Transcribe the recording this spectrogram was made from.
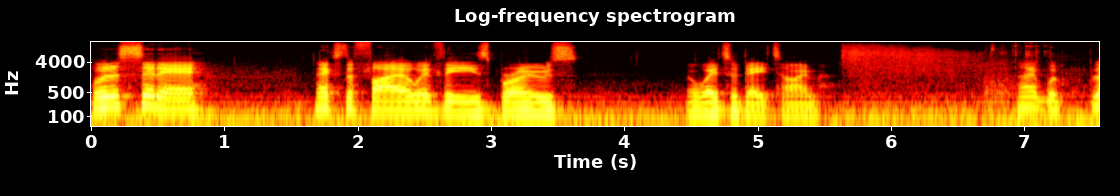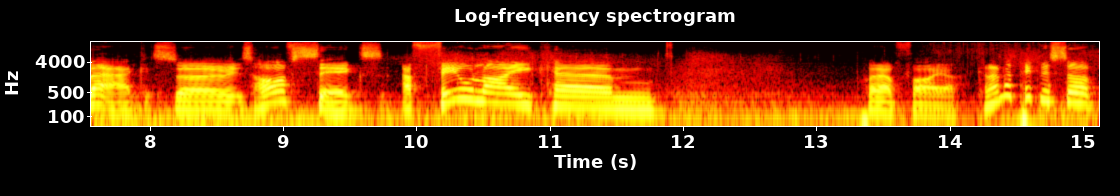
We'll just sit here next to the fire with these bros and wait till daytime. Right, we're back. So it's half six. I feel like um, put out fire. Can I not pick this up?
